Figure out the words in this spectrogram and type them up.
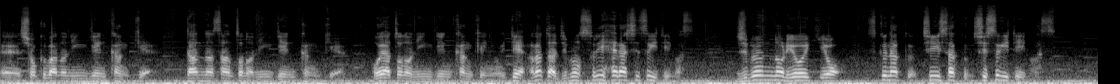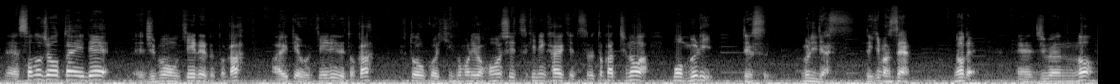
えー、職場の人間関係旦那さんとの人間関係親との人間関係においてあなたは自分をすり減らしすぎています。自分の領域を少なく小さくしすぎています。えその状態で自分を受け入れるとか相手を受け入れるとか不登校引きこもりを本質的に解決するとかっていうのはもう無理です。無理です。できません。ので、え自分の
